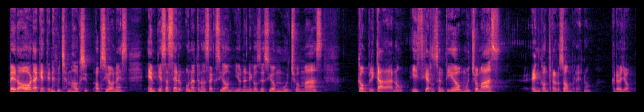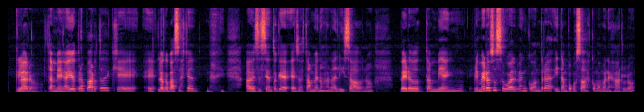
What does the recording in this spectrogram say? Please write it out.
Pero ahora que tienes muchas más opciones, empieza a ser una transacción y una negociación mucho más complicada, ¿no? Y cierto sentido, mucho más en contra de los hombres, ¿no? creo yo. Claro, también hay otra parte de que eh, lo que pasa es que a veces siento que eso está menos analizado, ¿no? Pero también, primero eso se vuelve en contra y tampoco sabes cómo manejarlo.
